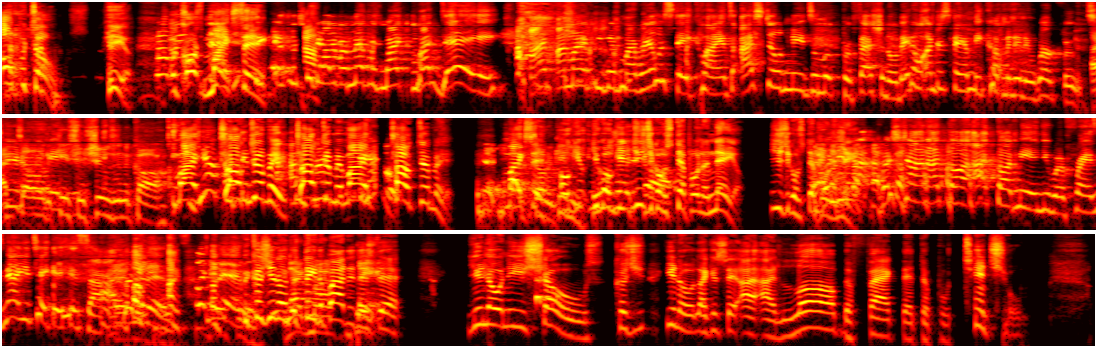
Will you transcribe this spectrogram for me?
Open toes. Here, of course, Mike said. Because you uh, got to remember, my my day. I, I might be with my real estate clients. I still need to look professional. They don't understand me coming in in work boots. I told her to keep some shoes in the car. Mike, yeah, talk to me. I'm talk to me, Mike. Talk to me. Mike said, "Oh, you you gonna get, you just gonna step on a nail." You just gonna step on the nail. but Sean, I thought I thought me and you were friends. Now you're taking his side. Look at this. Look at this. Because you know the thing about it is that you know, in these shows, because you, you know, like I said, I, I love the fact that the potential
